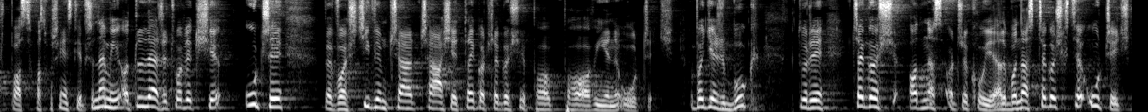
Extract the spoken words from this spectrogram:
w posłuszeństwie, przynajmniej o tyle, że człowiek się uczy we właściwym czasie tego, czego się po, powinien uczyć. Przecież Bóg, który czegoś od nas oczekuje, albo nas czegoś chce uczyć,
